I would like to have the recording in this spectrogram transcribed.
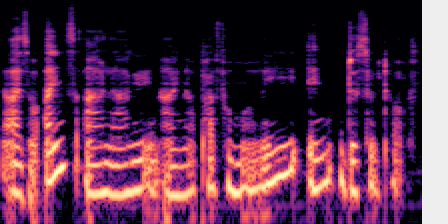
Also 1A-Lage in einer Parfümerie in Düsseldorf.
